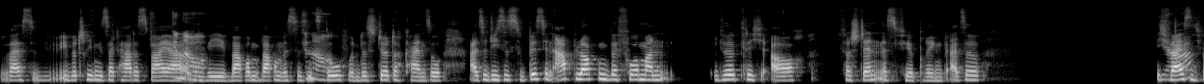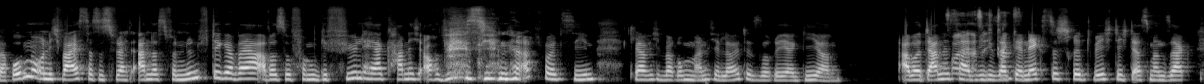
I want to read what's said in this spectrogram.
weißt du, übertrieben gesagt, ja, das war ja Genau. irgendwie, warum, warum ist das Genau. jetzt doof und das stört doch keinen so. Also dieses so ein bisschen ablocken, bevor man wirklich auch Verständnis für bringt. Also, ich Ja. weiß nicht warum und ich weiß, dass es vielleicht anders vernünftiger wäre, aber so vom Gefühl her kann ich auch ein bisschen nachvollziehen, glaube ich, warum manche Leute so reagieren. Aber dann ist Voll, halt, also wie ich gesagt, der nächste Schritt wichtig, dass man sagt,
